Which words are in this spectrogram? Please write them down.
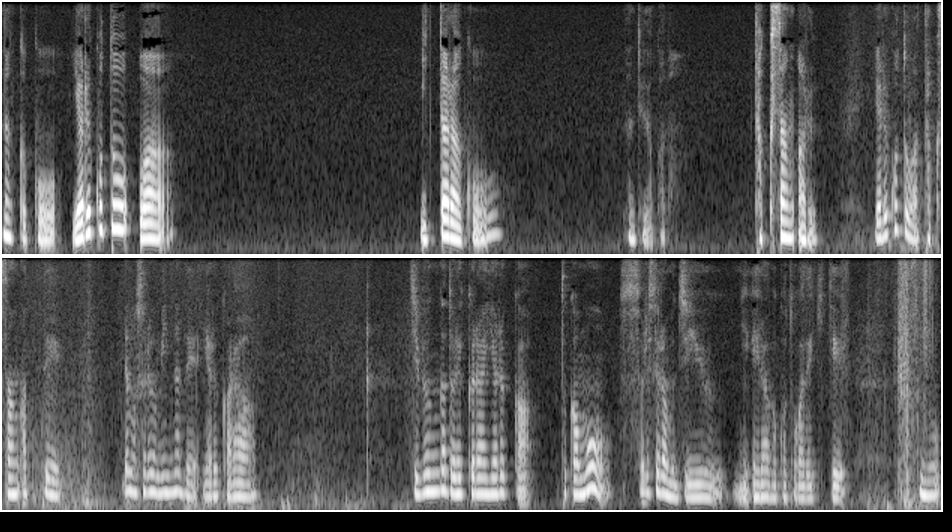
なんかこうやることは言ったらこうなんていうのかなたくさんある。やることはたくさんあってでもそれをみんなでやるから自分がどれくらいやるかとかもそれすらも自由に選ぶことができてその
